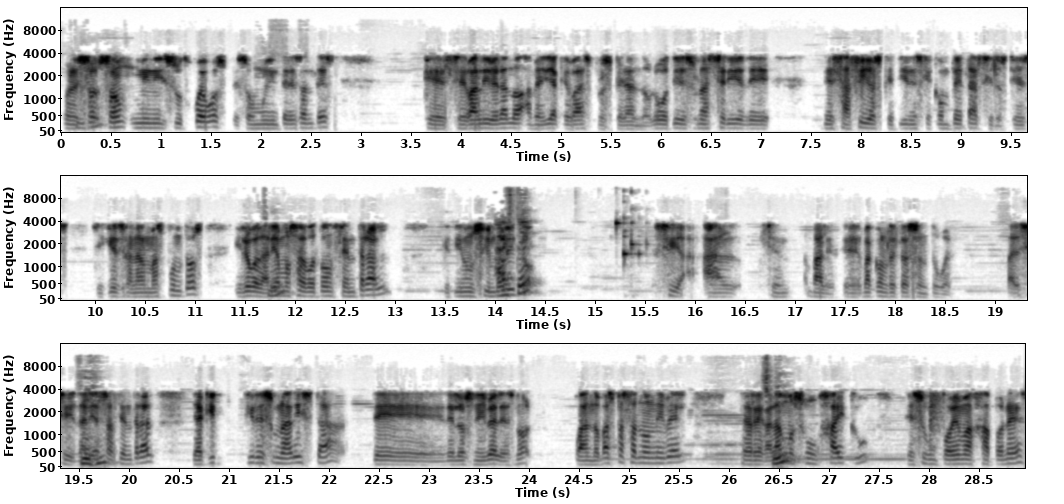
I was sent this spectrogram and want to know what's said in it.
Bueno, son, son mini subjuegos que son muy interesantes, que se van liberando a medida que vas prosperando. Luego tienes una serie de desafíos que tienes que completar si los quieres, si quieres ganar más puntos, y luego daríamos al botón central, que tiene un simbolito. Sí, al, vale, va con retraso en tu web. Vale, sí, darías a central y aquí tienes una lista de, de los niveles, ¿no? Cuando vas pasando un nivel, te regalamos un haiku, que es un poema japonés,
